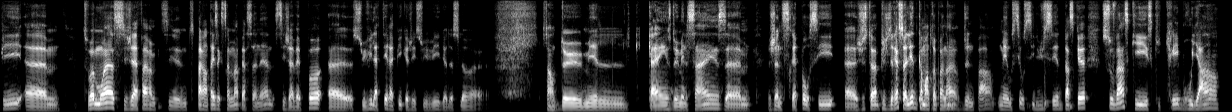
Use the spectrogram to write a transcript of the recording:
puis tu vois, moi, si j'ai à faire une petite parenthèse extrêmement personnelle, si j'avais pas suivi la thérapie que j'ai suivie il y a de cela, en 2015-2016 je ne serais pas aussi, euh, justement, puis je dirais solide comme entrepreneur d'une part, mais aussi aussi lucide, parce que souvent, ce qui, ce qui crée brouillard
